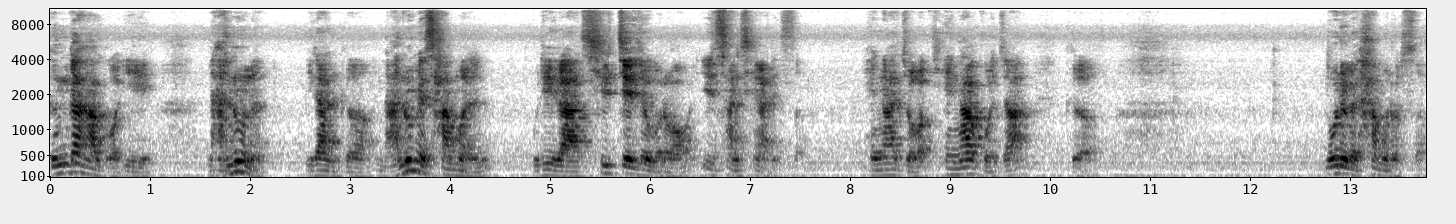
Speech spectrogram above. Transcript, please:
건강하고 이 나누는 이런 그 나눔의 삶을 우리가 실제적으로 일상생활에서 행하죠 행하고자 그 노력을 함으로써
